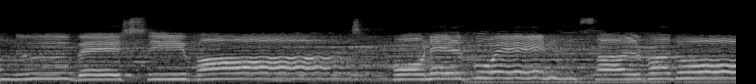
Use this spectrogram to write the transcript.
la si vas con el buen Salvador.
